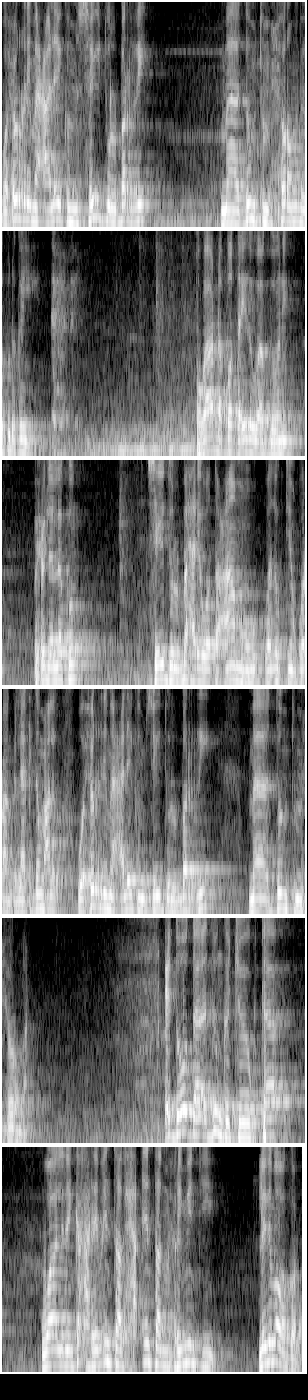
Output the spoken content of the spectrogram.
waxurima calaykum saydu lbari maa dumtum xurama bay ku dhegan yihiin. Ugaadha badda waa gooni. Uxilla lakum sayd اlbaxri waطacaamuhu waad ogtihiin qur-aanka laakiin waxurima calaykum sayd اlbari maa dumtum xuruman cidooda adduunka joogta waa lidinka xarimay intaad intaad muxrimiintii lidima ogolo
